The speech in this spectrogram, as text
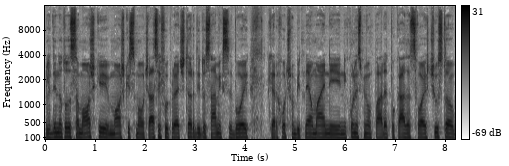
Glede na to, da smo moški, moški smo včasih ful preveč trdi do samih seboj, ker hočemo biti neomajni, nikoli ne smemo padati, pokazati svojih čustev,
